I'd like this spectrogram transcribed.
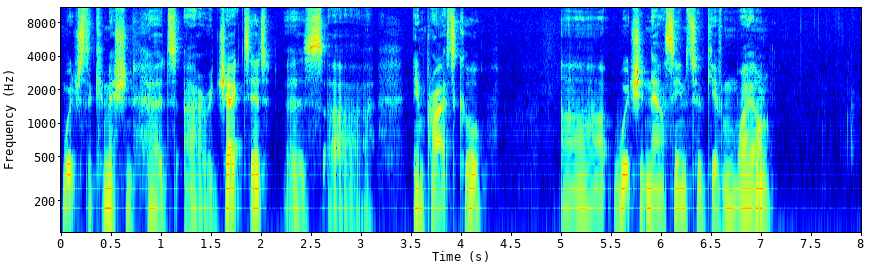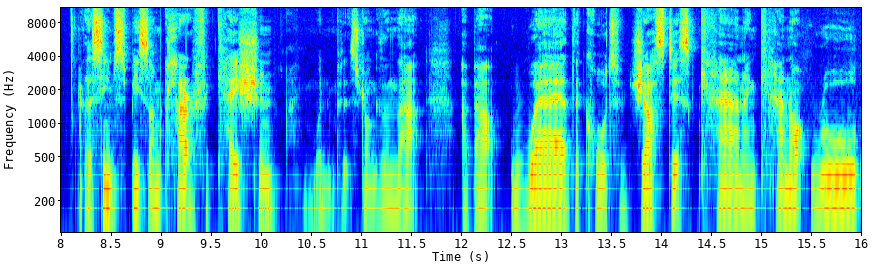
which the Commission had uh, rejected as uh, impractical, uh, which it now seems to have given way on there seems to be some clarification, I wouldn't put it stronger than that, about where the Court of Justice can and cannot rule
